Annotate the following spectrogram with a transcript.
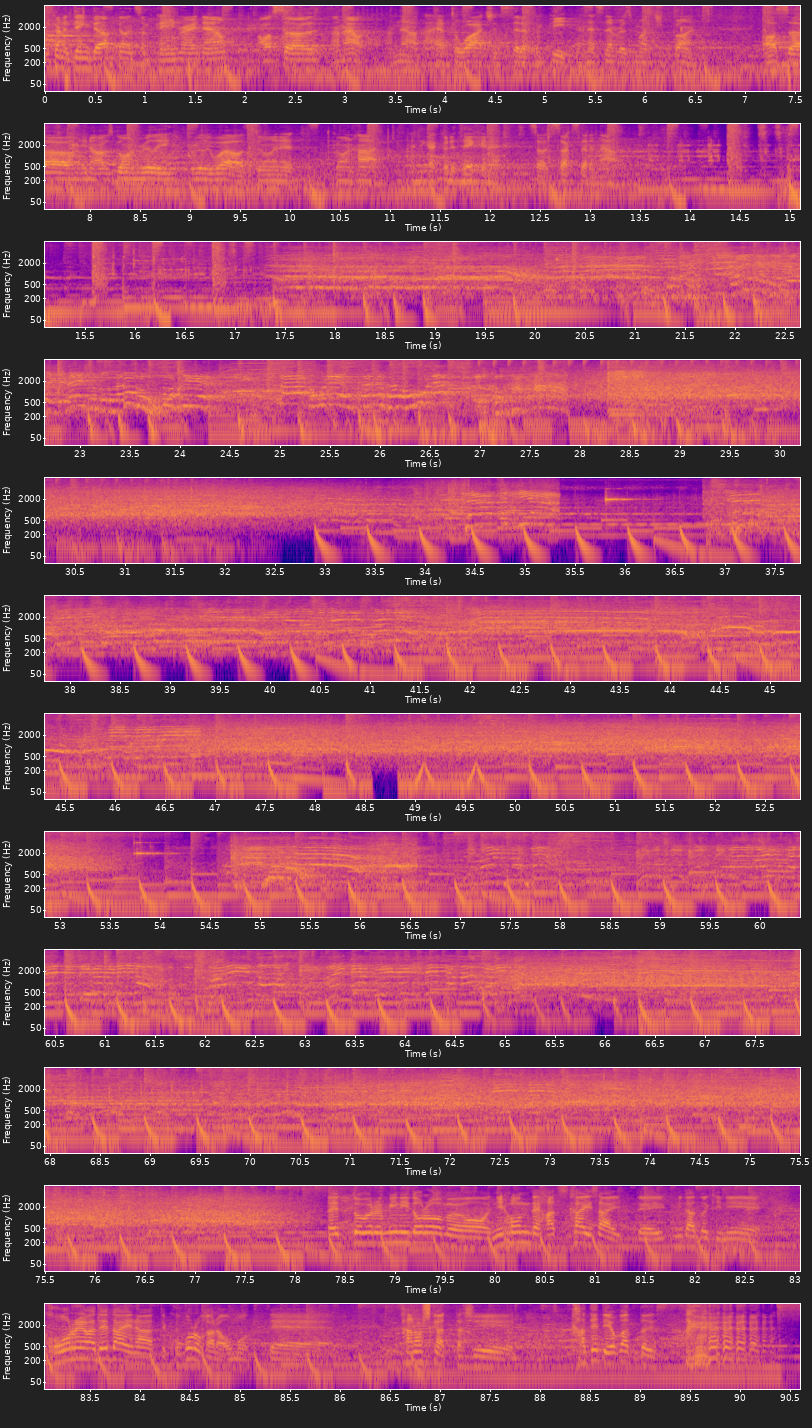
I'm kind of dinged up, feeling some pain right now. Also, I'm out. I'm out. I have to watch instead of compete, and that's never as much fun. Also, you know, I was going really, really well. I was doing it, going hot. I think I could have taken it, so it sucks that I'm out.「レッドブルミニドローム」を日本で初開催って見た時にこれは出たいなって心から思って楽しかったし勝ててよかったです。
